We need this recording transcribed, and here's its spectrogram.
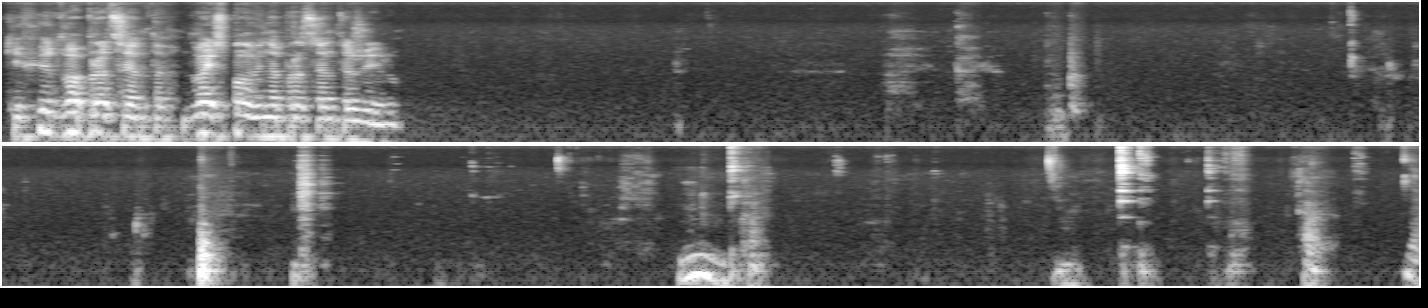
Кефир 2%, 2,5% жиру. М. Как? Да.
